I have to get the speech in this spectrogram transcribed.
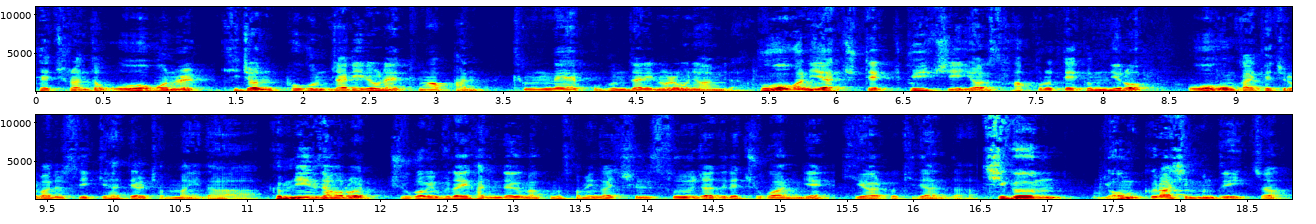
대출 한도 5억 원을 기존 보금자리론에 통합한 특례 보금자리론을 운영합니다. 9억 원 이하 주택 구입 시 연 4%대 금리로 5억 원까지 대출을 받을 수 있게 될 전망이다. 금리 인상으로 주거비 부담이 가진될 만큼 서민과 실수요자들의 주거 안정에 기여할 것 기대한다. 지금 영끌하신 분들이 있죠.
